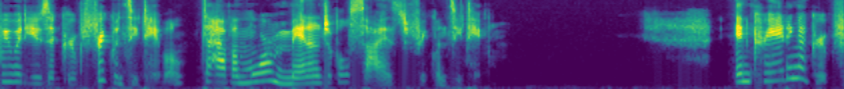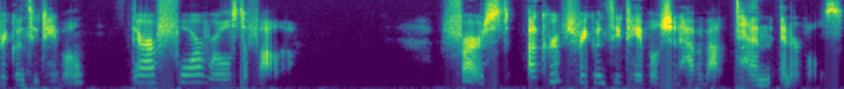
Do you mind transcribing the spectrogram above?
we would use a grouped frequency table to have a more manageable sized frequency table. In creating a group frequency table, there are four rules to follow. First, a grouped frequency table should have about 10 intervals.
